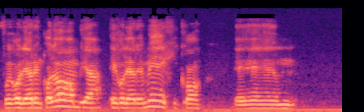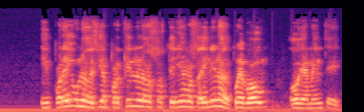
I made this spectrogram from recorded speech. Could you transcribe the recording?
fue goleador en Colombia, es goleador en México. eh, y por ahí uno decía, ¿por qué no lo sosteníamos a dinero? Después Bow, obviamente,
